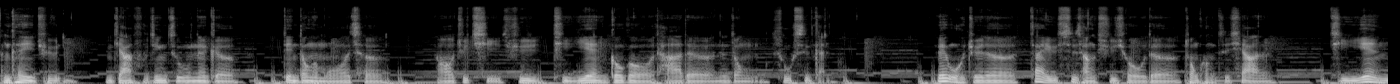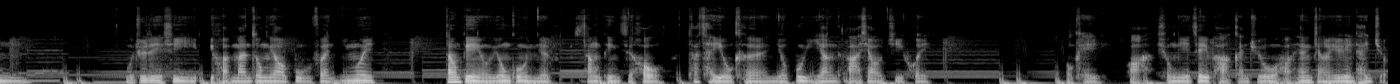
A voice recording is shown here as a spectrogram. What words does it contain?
你可以去你家附近租那个电动的摩托车，然后去骑去体验 GoGo 它的那种舒适感。所以我觉得，在于市场需求的状况之下呢，体验我觉得也是一一环蛮重要部分，因为当别人有用过你的商品之后，他才有可能有不一样的发酵机会。OK，哇，熊爷这一趴感觉我好像讲的有点太久，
